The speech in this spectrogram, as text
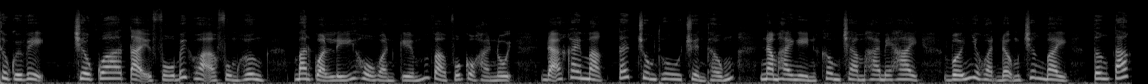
Thưa quý vị, Chiều qua tại phố Bích Họa Phùng Hưng, Ban Quản lý Hồ Hoàn Kiếm và phố cổ Hà Nội đã khai mạc Tết Trung thu truyền thống năm 2022 với nhiều hoạt động trưng bày, tương tác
